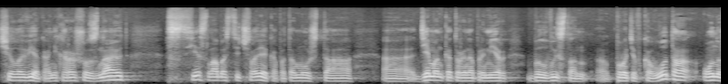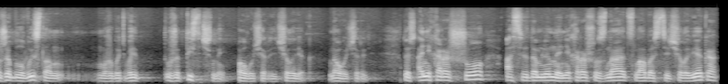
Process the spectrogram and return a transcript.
человека, они хорошо знают все слабости человека, потому что демон, который, например, был выслан э, против кого-то, он уже был выслан, может быть, уже тысячный по очереди человек, на очереди. То есть они хорошо осведомлены, они хорошо знают слабости человека,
